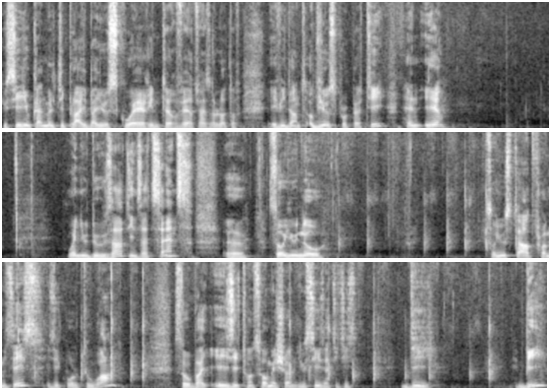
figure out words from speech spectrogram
you see, you can multiply by a square, intervert, there's a lot of evident, obvious property. And here, when you do that in that sense, uh, so you know, so you start from this is equal to 1. So by easy transformation, you see that it is dB.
